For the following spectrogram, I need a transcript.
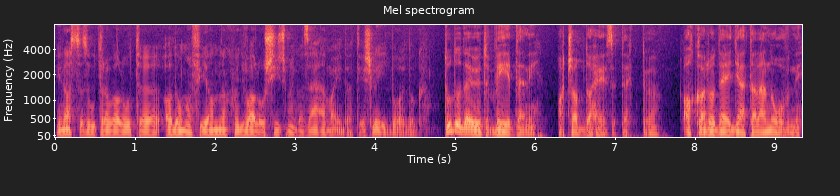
Én azt az útravalót adom a fiamnak, hogy valósíts meg az álmaidat, és légy boldog. Tudod-e őt védeni a csapda helyzetektől? Akarod-e egyáltalán óvni?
